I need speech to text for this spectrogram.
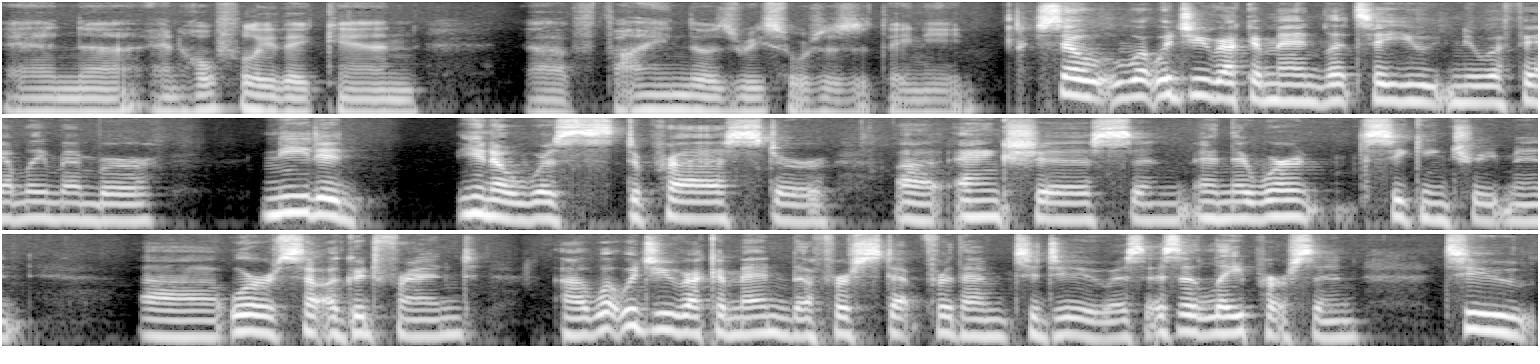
and uh, and hopefully they can uh, find those resources that they need. So, what would you recommend? Let's say you knew a family member needed, you know, was depressed or uh, anxious, and and they weren't seeking treatment, uh, or so a good friend. Uh, what would you recommend the first step for them to do as, as a layperson to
